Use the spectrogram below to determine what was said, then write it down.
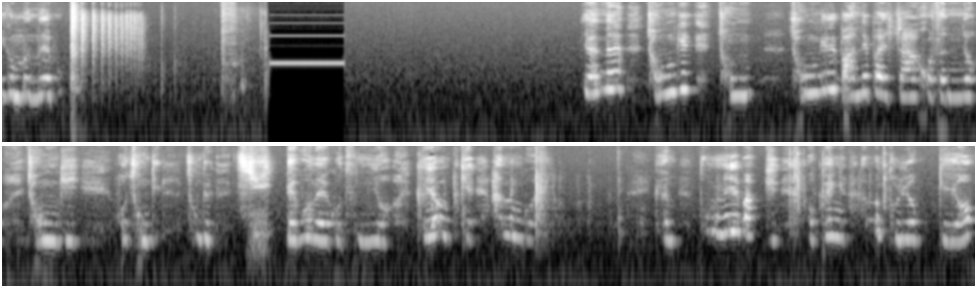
이것만 해볼게. 얘는 전기 전 전기를 많이 발사하거든요. 전기 어 전기 전기 씩 내보내거든요. 그렇게 하는 거예요. 그 다음 톱니바퀴 어 팽이 한번 돌려볼게요.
